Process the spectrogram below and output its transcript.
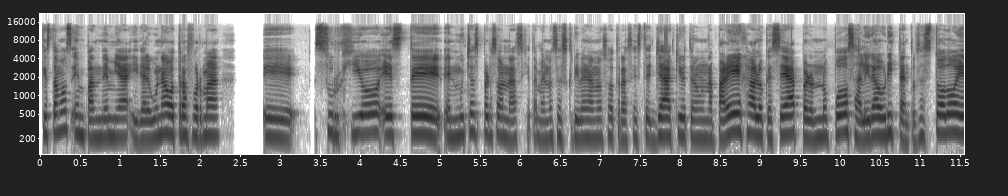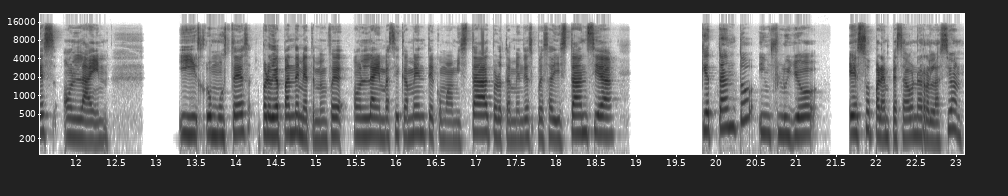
que estamos en pandemia y de alguna otra forma eh, surgió este en muchas personas que también nos escriben a nosotras, este ya quiero tener una pareja o lo que sea, pero no puedo salir ahorita, entonces todo es online. Y como ustedes, previa pandemia también fue online básicamente, como amistad, pero también después a distancia. ¿Qué tanto influyó eso para empezar una relación?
